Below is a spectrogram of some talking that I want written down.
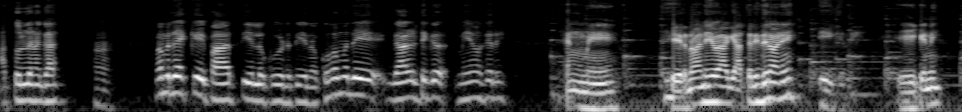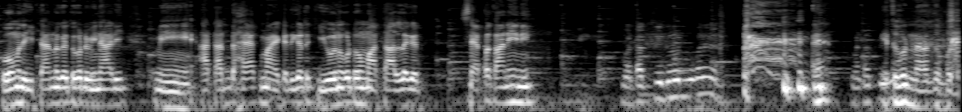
අතුල්ලන ගල්. හා. මම දැක්කේ පාතිය ලොකුවට තියෙන කොහොමදේ ගල්ටික මේම කරේ? ඇන් මේ තේරනවනේවාගේ අතරිදෙනවනේ ඒකනේ ඒකන කෝම හිතන්න? ගතකොට විනාඩි මේ අටත් දහයක් මයක දිකට කියවනකොට මත අල්ලක සැප කනේන මටත් එතකොට නාත පොඩ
